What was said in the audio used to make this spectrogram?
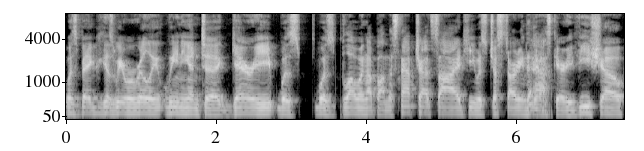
was big because we were really leaning into Gary was was blowing up on the Snapchat side. He was just starting the Yeah. Ask Gary V show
